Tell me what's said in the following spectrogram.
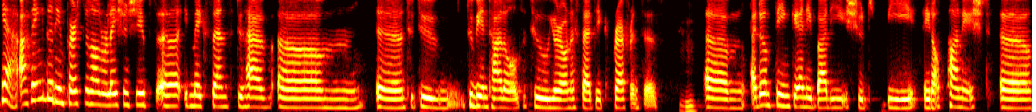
Yeah, I think that in personal relationships, uh, it makes sense to have um, uh, to to to be entitled to your own aesthetic preferences. Mm-hmm. Um, I don't think anybody should be, you know, punished uh,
